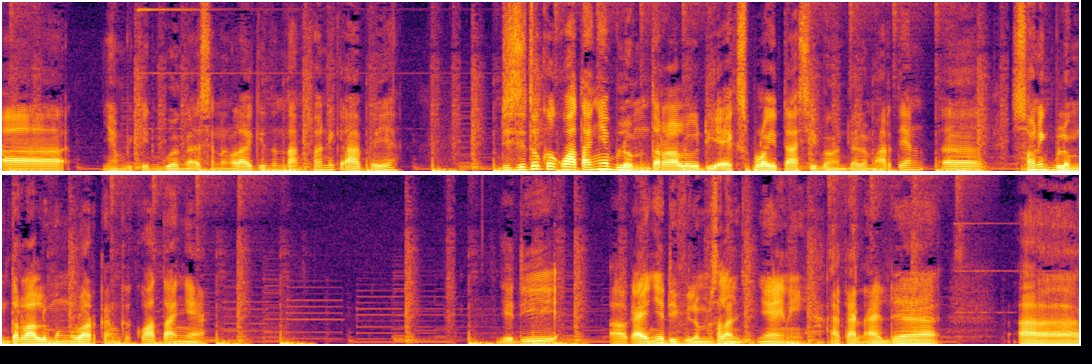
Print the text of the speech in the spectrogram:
uh, yang bikin gua nggak seneng lagi tentang Sonic apa ya? Di situ kekuatannya belum terlalu dieksploitasi banget. Dalam artian uh, Sonic belum terlalu mengeluarkan kekuatannya. Jadi uh, kayaknya di film selanjutnya ini akan ada uh,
